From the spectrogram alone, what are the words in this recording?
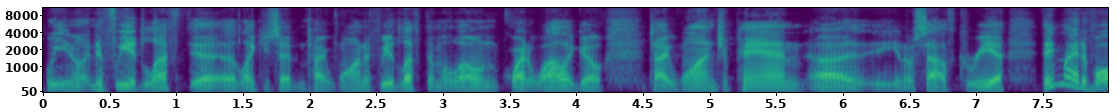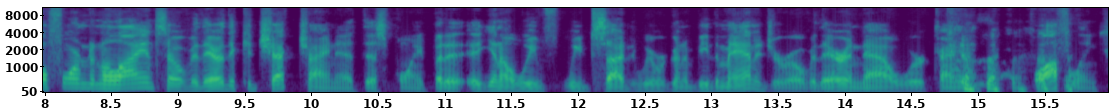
well, you know, and if we had left, uh, like you said in Taiwan, if we had left them alone quite a while ago, Taiwan, Japan, uh, you know, South Korea, they might have all formed an alliance over there that could check China at this point. But uh, you know, we've we decided we were going to be the manager over there, and now we're kind of waffling.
